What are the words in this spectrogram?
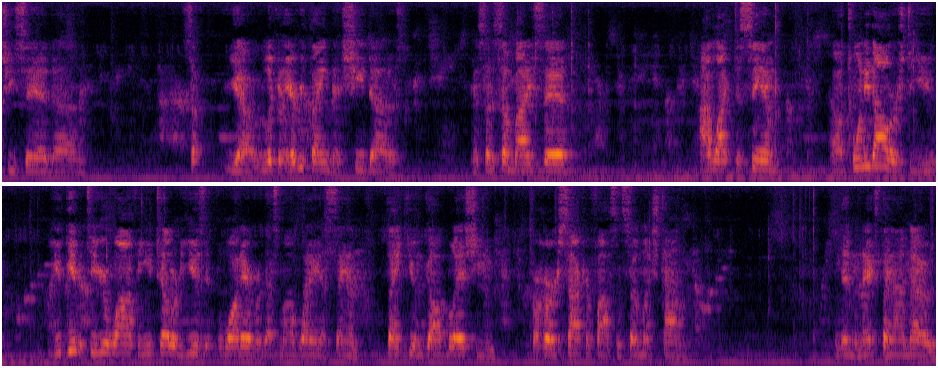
She said, uh, so, "Yeah, look at everything that she does." And so somebody said, "I'd like to send uh, twenty dollars to you you give it to your wife and you tell her to use it for whatever. That's my way of saying thank you and God bless you for her sacrificing so much time. And then the next thing I know,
